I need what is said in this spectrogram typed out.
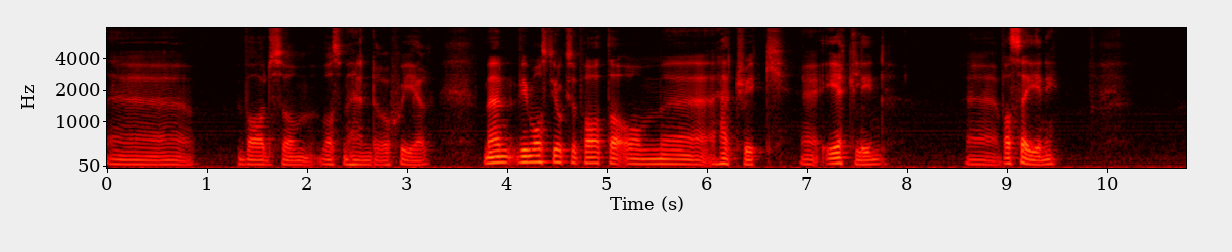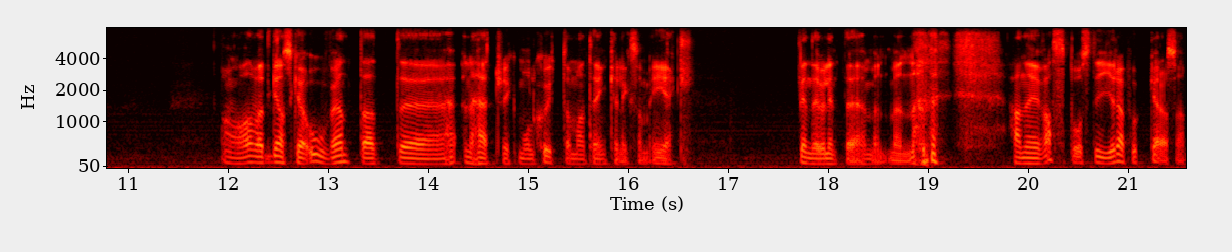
Eh, vad, som, vad som händer och sker. Men vi måste ju också prata om eh, hattrick eh, Eklind. Eh, vad säger ni? Ja, det var ett ganska oväntat eh, en hattrick-målskytt om man tänker liksom Ek. Det är väl inte, men, men han är vass på att styra puckar alltså.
